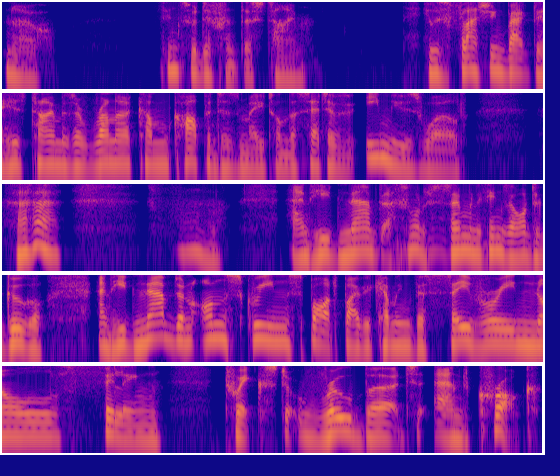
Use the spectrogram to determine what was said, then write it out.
No, things were different this time. He was flashing back to his time as a runner come carpenter's mate on the set of Emu's World. Hmm. and he'd nabbed so many things I want to Google. And he'd nabbed an on-screen spot by becoming the savoury Knowles filling twixt Robert and Croc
